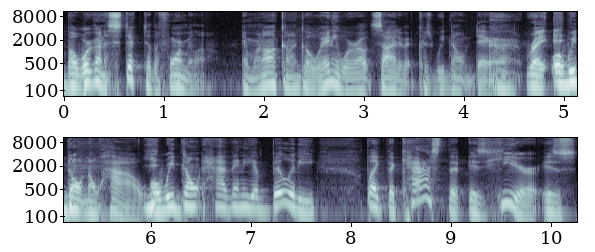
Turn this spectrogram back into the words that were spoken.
but we're going to stick to the formula and we're not going to go anywhere outside of it because we don't dare. Right. Or we don't know how. or we don't have any ability. Like the cast that is here is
